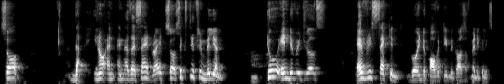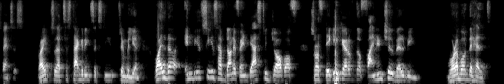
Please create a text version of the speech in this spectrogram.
So, that, you know, and, and as I said, right, so 63 million, two individuals every second go into poverty because of medical expenses, right? So that's a staggering 63 million. While the NBFCs have done a fantastic job of sort of taking care of the financial well-being, what about the health?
